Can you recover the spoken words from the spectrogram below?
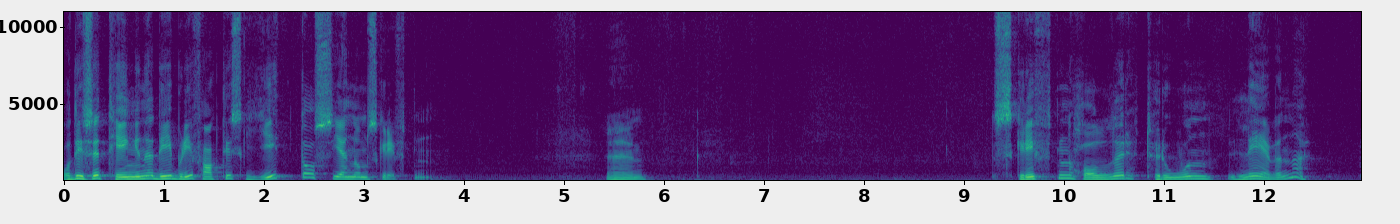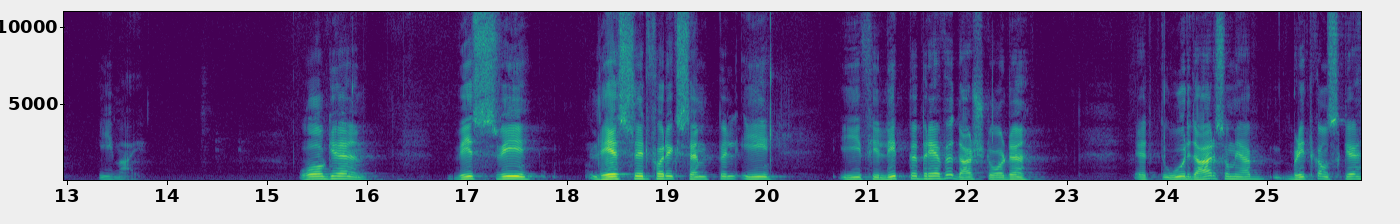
Og disse tingene de blir faktisk gitt oss gjennom Skriften. Eh, Skriften holder troen levende i meg. Og eh, hvis vi leser f.eks. i, i Filippe-brevet, der står det et ord der som jeg blitt ganske,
